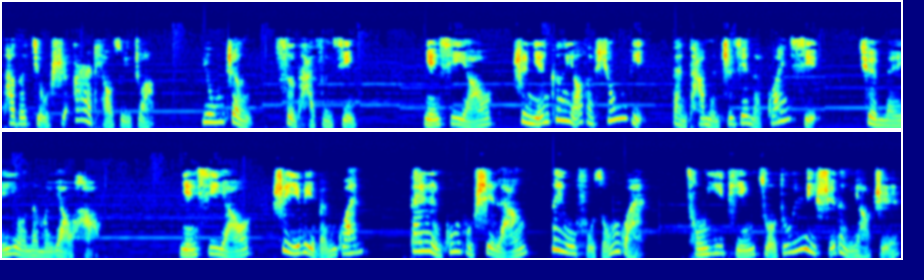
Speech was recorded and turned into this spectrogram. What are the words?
他的九十二条罪状。雍正赐他自信。年希尧是年羹尧的兄弟，但他们之间的关系。却没有那么要好。年希尧是一位文官，担任工部侍郎、内务府总管、从一品左都御史等要职。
